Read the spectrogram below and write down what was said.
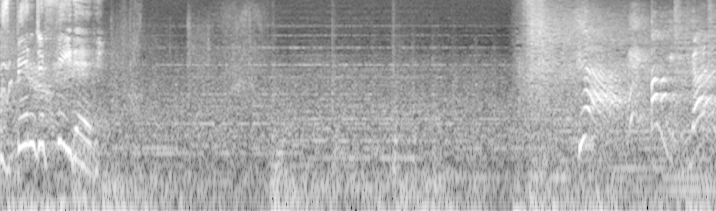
has been defeated. ต้องอย่างนั้น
